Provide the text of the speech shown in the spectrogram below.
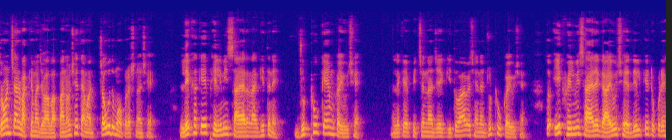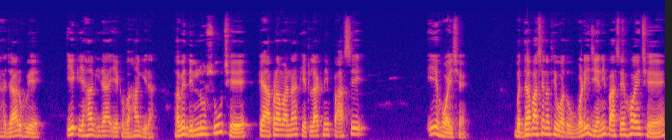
ત્રણ ચાર વાક્યમાં જવાબ આપવાનો છે, તેમાં ચૌદમો પ્રશ્ન છે. લેખકે ફિલ્મી શાયરના ગીતને જુઠ્ઠું કેમ કહ્યું છે? એટલે કે પિક્ચરના જે ગીતો આવે છે એને જુઠ્ઠું કહ્યું છે. તો એક ફિલ્મી શાયરે ગાયું છે, દિલ કે ટુકડે હજાર હુએ, એક યહાં ગીરા, એક વહાં ગીરા. હવે દિલનું શું છે કે આપણામાંના કેટલાકની પાસે એ હોય છે? બધા પાસે નથી હોતું. વળી જેની પાસે હોય છે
